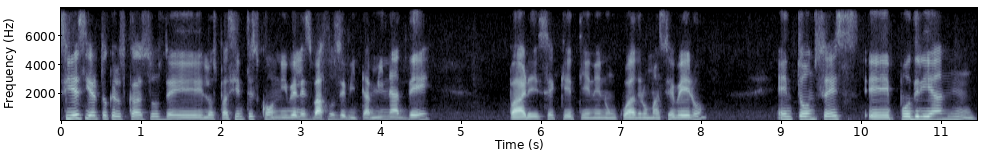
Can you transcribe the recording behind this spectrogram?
Sí es cierto que los casos de los pacientes con niveles bajos de vitamina D parece que tienen un cuadro más severo. Entonces, eh, podrían,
